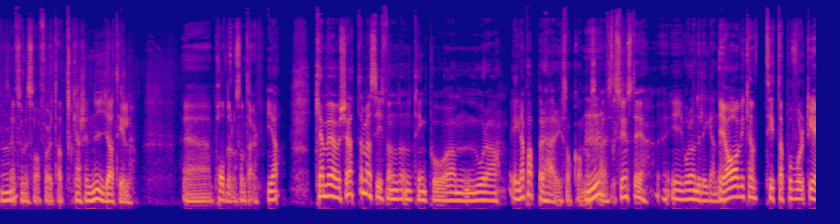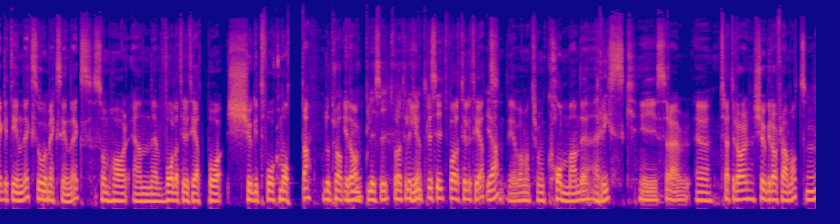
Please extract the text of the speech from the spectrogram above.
Mm. Eftersom du sa förut att kanske nya till eh, podden och sånt där. Ja. Kan vi översätta de här siffrorna någonting på um, våra egna papper här i Stockholm? Mm. Syns det i våra underliggande? Ja, vi kan titta på vårt eget index, OMX-index, som har en volatilitet på 22,8 Och då pratar idag. vi implicit volatilitet? Implicit volatilitet. Ja. Det är vad man tror om kommande risk i sådär, eh, 30 dagar, 20 dagar framåt. Mm.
